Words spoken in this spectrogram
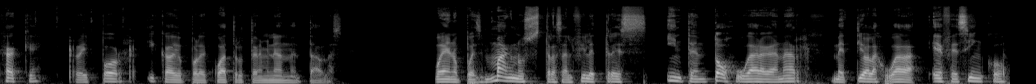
Jaque, rey por y caballo por E4 terminando en tablas. Bueno, pues Magnus tras alfil E3 intentó jugar a ganar, metió la jugada F5,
